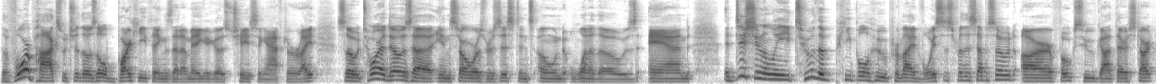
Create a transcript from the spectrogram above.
the Vorpox, which are those little barky things that Omega goes chasing after, right? So Torra Doza in Star Wars Resistance owned one of those, and Additionally, two of the people who provide voices for this episode are folks who got their start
